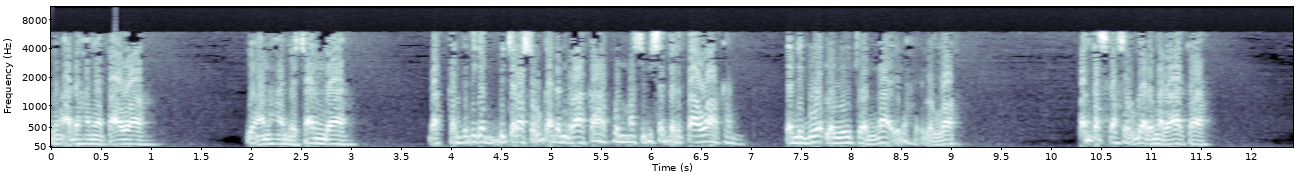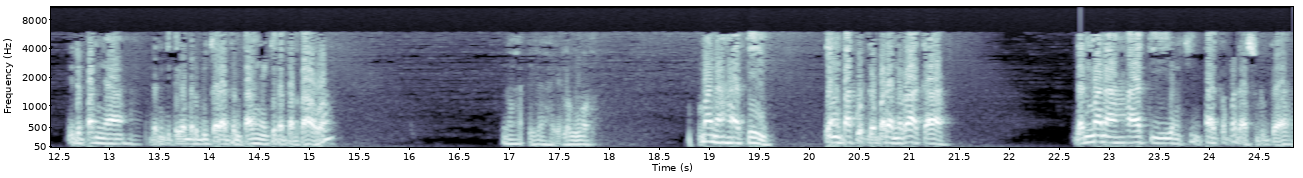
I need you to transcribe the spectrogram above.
Yang ada hanya tawa. Yang ada hanya canda. Bahkan ketika bicara surga dan neraka pun masih bisa tertawakan. Dan dibuat lelucon. La ilaha illallah. Pantaskah surga dan neraka? Di depannya dan ketika berbicara tentangnya kita tertawa. La ilaha illallah. Mana hati yang takut kepada neraka? Dan mana hati yang cinta kepada surga?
